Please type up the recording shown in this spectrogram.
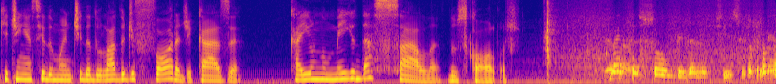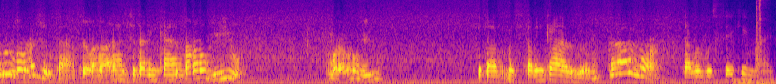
que tinha sido mantida do lado de fora de casa, caiu no meio da sala dos Collor. Como é que você soube da notícia? Eu lembra onde rádio, pela rádio. Você estava em Eu casa? estava no Rio. Eu morava no Rio. Você tava, mas você estava em casa? Em casa. Estava você quem mais?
